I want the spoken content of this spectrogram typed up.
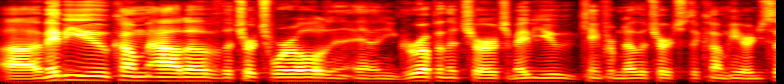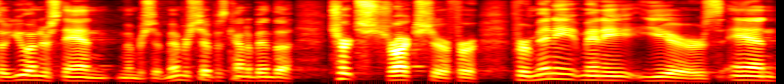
Uh, maybe you come out of the church world and, and, you grew up in the church, maybe you came from another church to come here. And so you understand membership. Membership has kind of been the church structure for, for many, many years. And,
